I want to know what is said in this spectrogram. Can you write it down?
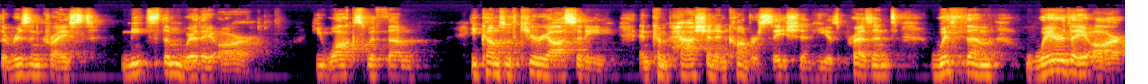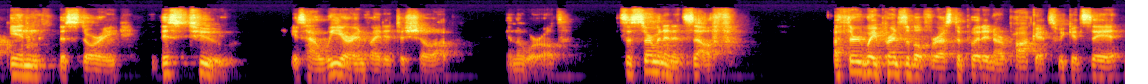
The risen Christ meets them where they are. He walks with them. He comes with curiosity and compassion and conversation. He is present with them where they are in the story. This too is how we are invited to show up in the world. It's a sermon in itself. A third way principle for us to put in our pockets, we could say it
